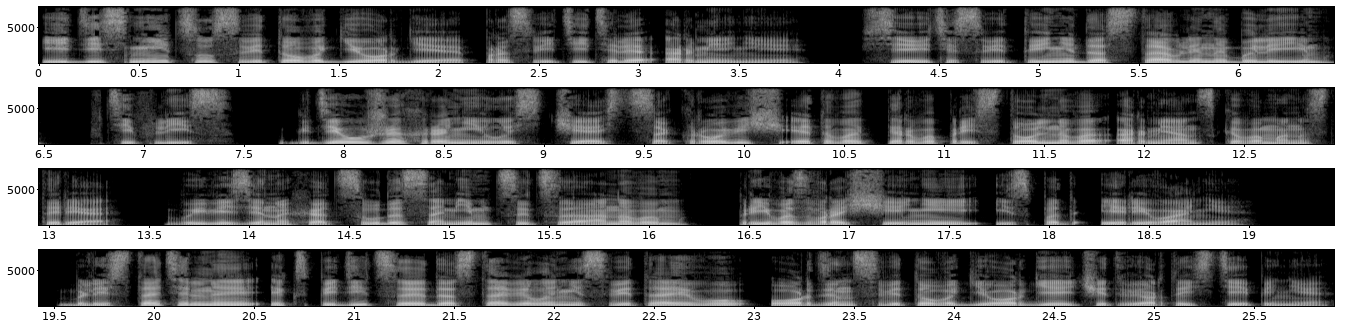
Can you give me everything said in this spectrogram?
и десницу святого Георгия, просветителя Армении. Все эти святыни доставлены были им в Тифлис, где уже хранилась часть сокровищ этого первопрестольного армянского монастыря, вывезенных отсюда самим Цициановым при возвращении из-под Эревани. Блистательная экспедиция доставила Несветаеву орден Святого Георгия четвертой степени.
